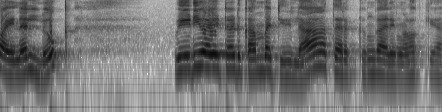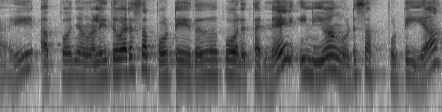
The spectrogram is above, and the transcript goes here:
ഫൈനൽ ലുക്ക് വീഡിയോ ആയിട്ട് എടുക്കാൻ പറ്റിയില്ല തിരക്കും കാര്യങ്ങളൊക്കെ ആയി. അപ്പോൾ ഞങ്ങൾ ഇതുവരെ സപ്പോർട്ട് ചെയ്തതുപോലെ തന്നെ ഇനിയും അങ്ങോട്ട് സപ്പോർട്ട് ചെയ്യുക.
